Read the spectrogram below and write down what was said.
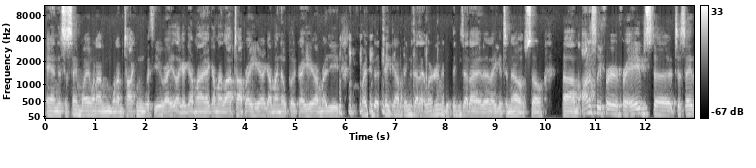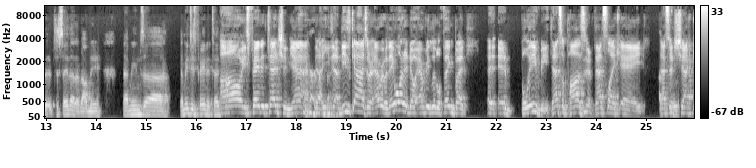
And it's the same way when I'm when I'm talking with you, right? Like I got my I got my laptop right here, I got my notebook right here. I'm ready ready to take down things that I learn and the things that I that I get to know. So um, honestly, for for Abe's to to say that to say that about me, that means uh, that means he's paying attention. Oh, he's paying attention. Yeah, these guys are every they want to know every little thing, but and, and believe me, that's a positive. That's like a that's a check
